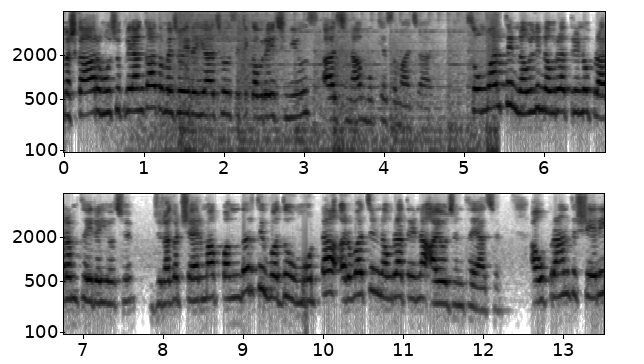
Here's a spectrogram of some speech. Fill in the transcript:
નમસ્કાર, હું છું પ્રિયંકા. તમે જોઈ રહ્યા છો સિટી કવરેજ ન્યૂઝ, આજના મુખ્ય સમાચાર. સોમવારથી નવલી નવરાત્રીનો પ્રારંભ થઈ રહ્યો છે. જુનાગઢ શહેરમાં પંદરથી વધુ મોટા અર્વાચીન નવરાત્રીના આયોજન થયા છે. આ ઉપરાંત શેરી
